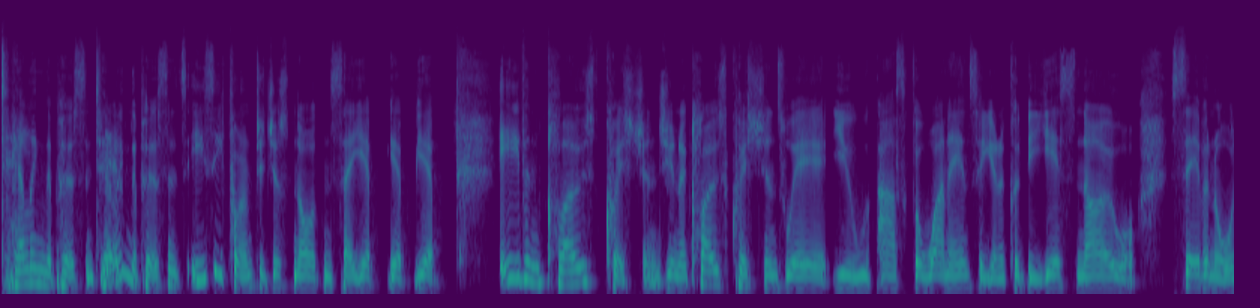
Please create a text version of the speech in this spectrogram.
telling the person, Yeah. telling the person, it's easy for them to just nod and say, yep, yep, yep even closed questions, you know, closed questions where you ask for one answer, you know, could be yes, no, or seven or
